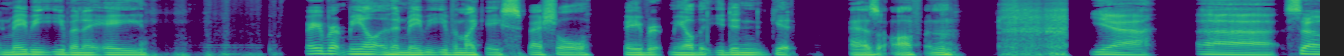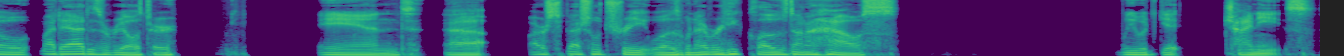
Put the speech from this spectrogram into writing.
and maybe even a, a favorite meal, and then maybe even like a special favorite meal that you didn't get as often? Yeah. Uh, so my dad is a realtor, and uh, our special treat was whenever he closed on a house, we would get Chinese.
